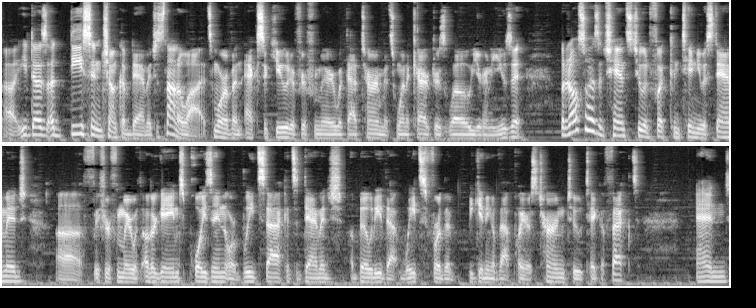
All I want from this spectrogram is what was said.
Uh, he does a decent chunk of damage. It's not a lot. It's more of an execute, if you're familiar with that term. It's when a character is low, you're going to use it. But it also has a chance to inflict continuous damage. Uh, if you're familiar with other games, Poison or Bleed Stack, it's a damage ability that waits for the beginning of that player's turn to take effect. And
